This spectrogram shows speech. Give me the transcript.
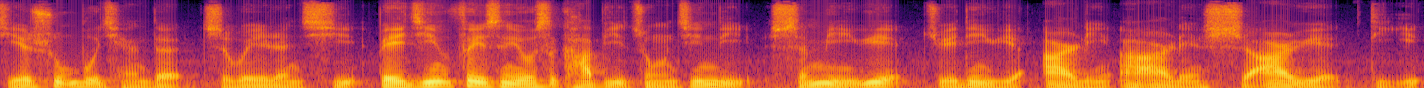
结束目前的职位任期。北京费森尤斯卡比总经理沈敏月决定于二零二二年十二月底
